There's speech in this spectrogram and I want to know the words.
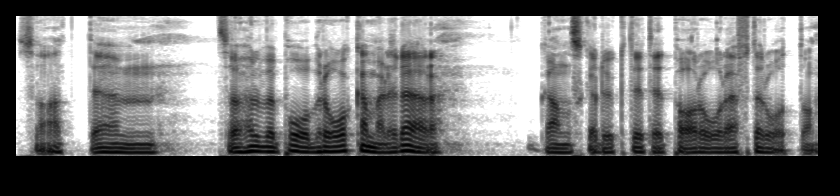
Så att ehm, så höll vi på att bråka med det där ganska duktigt ett par år efteråt. Då.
